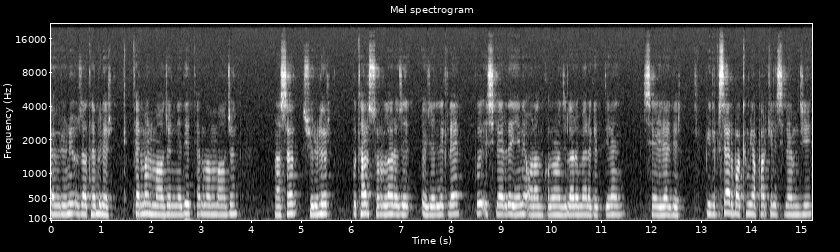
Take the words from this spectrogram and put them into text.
ömrünü uzatabilir. Termal macun nedir? Termal macun nasıl sürülür? Bu tarz sorular özel, özellikle bu işlerde yeni olan kullanıcıları merak ettiren şeylerdir. Bilgisayar bakım yaparken işlemci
